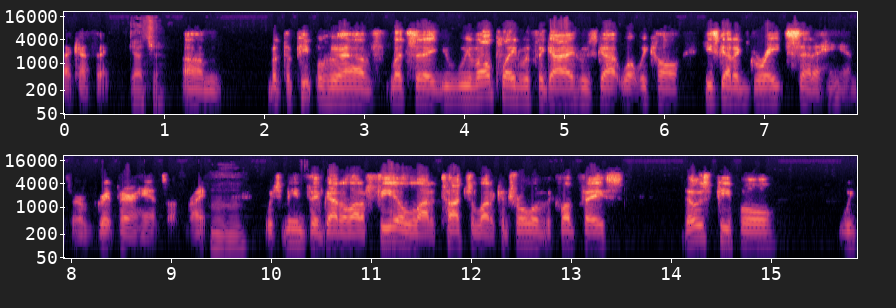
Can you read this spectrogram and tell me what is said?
that kind of thing. Gotcha. Um, but the people who have, let's say, you, we've all played with the guy who's got what we call, he's got a great set of hands or a great pair of hands on, right? Mm-hmm. Which means they've got a lot of feel, a lot of touch, a lot of control over the club face. Those people we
